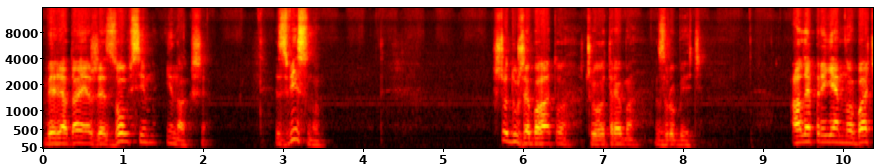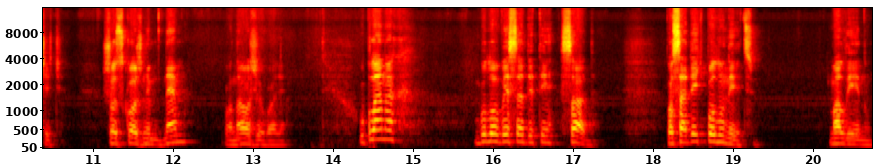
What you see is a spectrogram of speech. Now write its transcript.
виглядає вже зовсім інакше. Звісно, що дуже багато чого треба зробити. Але приємно бачить, що з кожним днем вона оживає. У планах було висадити сад, посадити полуницю, малину.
